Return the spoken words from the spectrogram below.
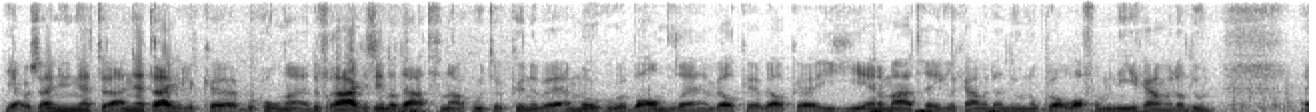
Ja, we zijn nu net, eh, net eigenlijk eh, begonnen. Hè. De vraag is inderdaad van nou goed, kunnen we en mogen we behandelen? Hè? En welke, welke hygiënemaatregelen gaan we dan doen? Op wel wat voor manier gaan we dat doen? Eh,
